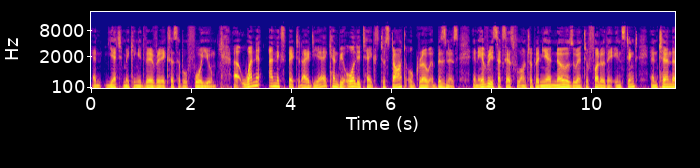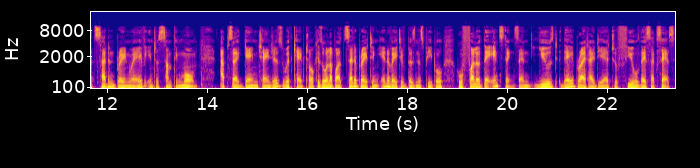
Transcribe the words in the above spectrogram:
and yet making it very, very accessible for you. Uh, one unexpected idea can be all it takes to start or grow a business. And every successful entrepreneur knows when to follow their instinct and turn that sudden brainwave into something more. ABSA Game Changers with Cape Talk is all about celebrating innovative business people who followed their instincts and used their bright idea to fuel their success.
